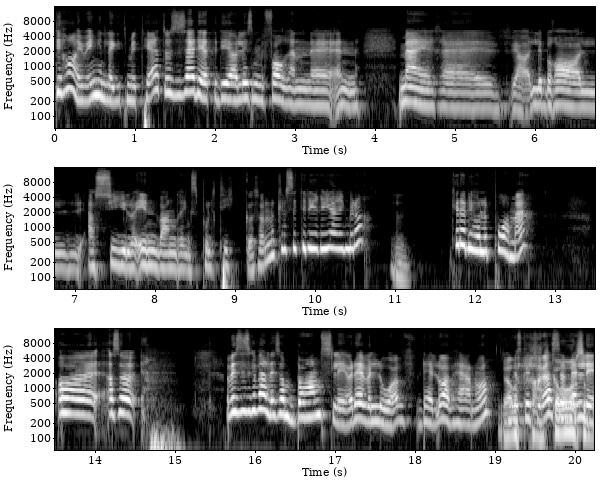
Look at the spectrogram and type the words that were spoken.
De har jo ingen legitimitet. Og så sier de at de er liksom for en, eh, en mer eh, ja, liberal asyl- og innvandringspolitikk og sånn. Og hvem sitter de i regjering med, da? Hva er det de holder på med? Og altså og Hvis jeg skal være litt sånn barnslig, og det er vel lov, det er lov her nå Ja, Jeg skal ikke være så veldig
